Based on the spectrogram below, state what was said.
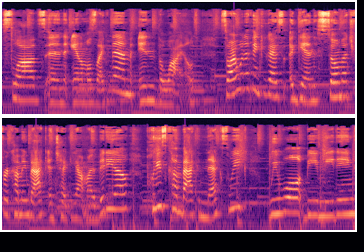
sloths and animals like them in the wild. So I wanna thank you guys again so much for coming back and checking out my video. Please come back next week. We will be meeting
